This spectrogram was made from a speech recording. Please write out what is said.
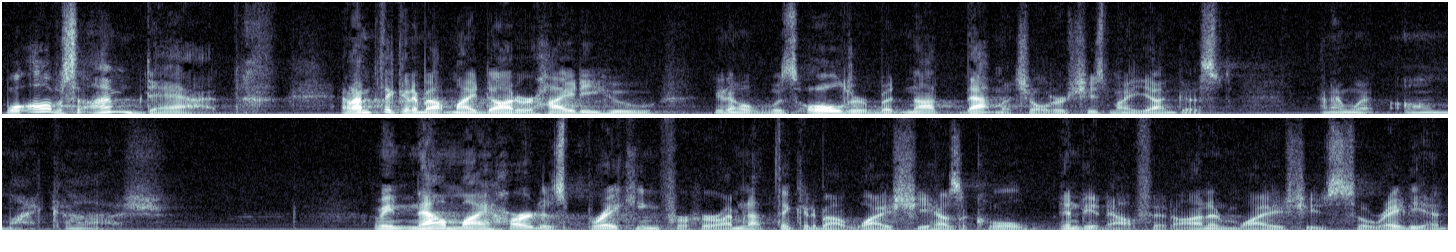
Well, all of a sudden, I'm dad. And I'm thinking about my daughter Heidi, who, you know, was older, but not that much older. She's my youngest. And I went, Oh my gosh. I mean, now my heart is breaking for her. I'm not thinking about why she has a cool Indian outfit on and why she's so radiant.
